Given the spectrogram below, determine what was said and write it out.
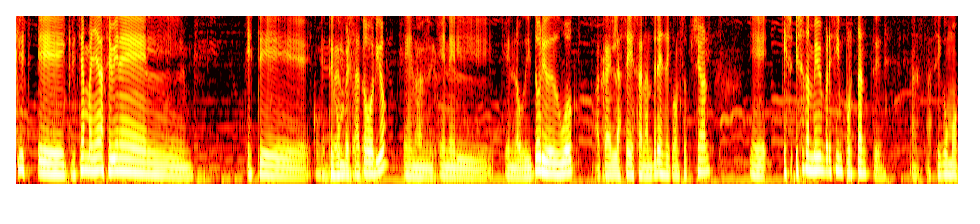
Crist- eh, Cristian, mañana se viene el, este, este Conversatorio. en, en el, en el auditorio de Duoc, acá en la sede de San Andrés de Concepción. Eh, eso, eso también me parece importante. ah, Así como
